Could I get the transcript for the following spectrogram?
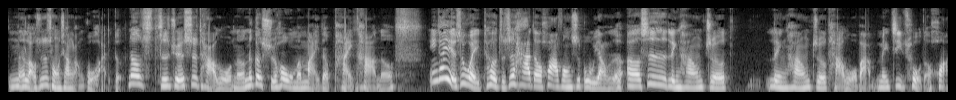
那老师是从香港过来的。那直觉式塔罗呢，那个时候我们买的牌卡呢，应该也是韦特，只是它的画风是不一样的。呃，是领航者领航者塔罗吧，没记错的话。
